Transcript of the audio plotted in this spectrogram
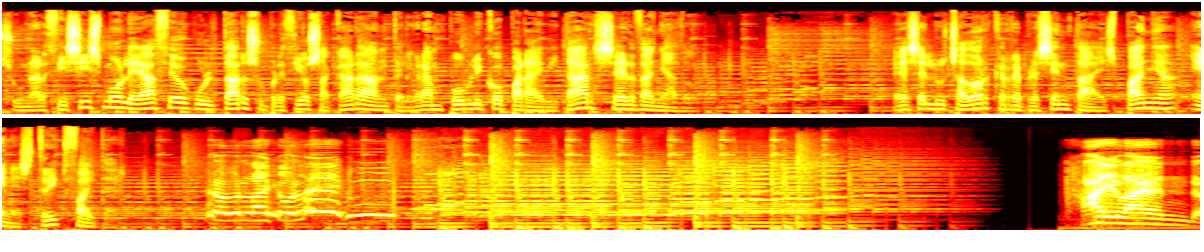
Su narcisismo le hace ocultar su preciosa cara ante el gran público para evitar ser dañado. Es el luchador que representa a España en Street Fighter. Thailand.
